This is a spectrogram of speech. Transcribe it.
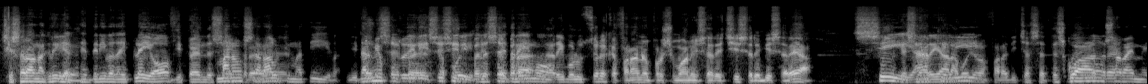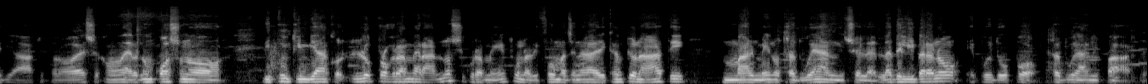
ci sarà una griglia Sì. che deriva dai playoff, dipende ma non sarà ultimativa. Dal mio sempre- punto di vista, sì, sì, dipende sempre vedremo- la, rivoluzione che faranno il prossimo anno in Serie C, Serie B, Serie A Sì, perché Serie A la vogliono fare a 17 Non squadre sarà immediato, però eh, secondo me non possono di punto in bianco, lo programmeranno sicuramente una riforma generale dei campionati, ma almeno tra due anni, cioè la, la deliberano e poi dopo tra due anni parte.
